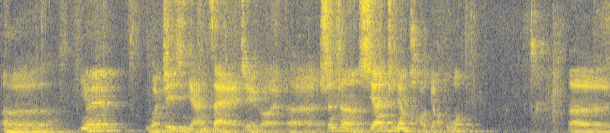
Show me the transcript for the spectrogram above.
呃，因为我这几年在这个呃深圳、西安之间跑的比较多。呃，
